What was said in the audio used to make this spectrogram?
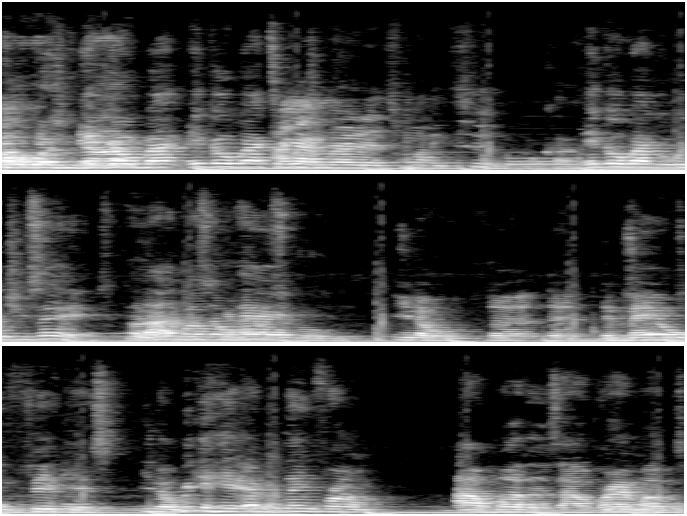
at old all. was you, It Don? go back. It go back to. I what got you- married at 22. Okay. It go back to what you said. A lot of us don't have, you know, the, the, the male figures. You know, we can hear everything from our mothers, our grandmothers,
